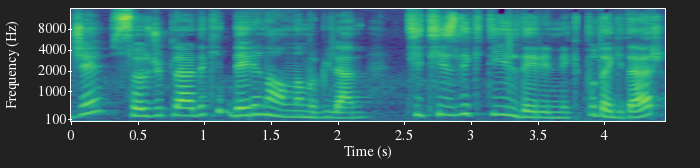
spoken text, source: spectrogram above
C. Sözcüklerdeki derin anlamı bilen. Titizlik değil derinlik. Bu da gider.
